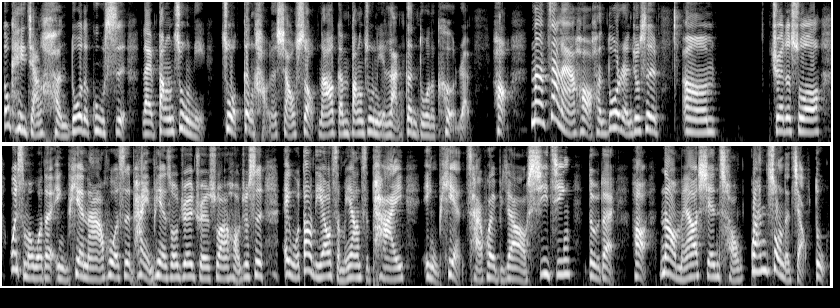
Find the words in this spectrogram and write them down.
都可以讲很多的故事来帮助你做更好的销售，然后跟帮助你揽更多的客人。好，那再来哈，很多人就是嗯，觉得说，为什么我的影片啊，或者是拍影片的时候，就会觉得说哈，就是哎，我到底要怎么样子拍影片才会比较吸睛，对不对？好，那我们要先从观众的角度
